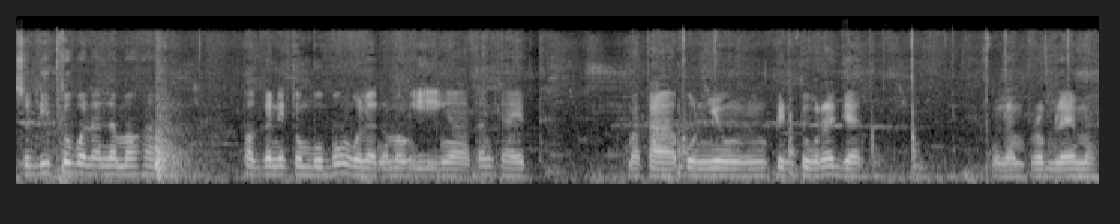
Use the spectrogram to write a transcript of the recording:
So dito wala namang ha, pag ganitong bubong wala namang iingatan kahit matapon yung pintura dyan. Walang problema.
